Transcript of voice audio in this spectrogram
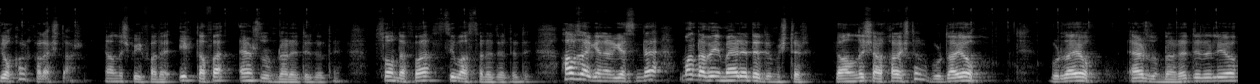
Yok arkadaşlar. Yanlış bir ifade. İlk defa Erzurum'da reddedildi. Son defa Sivas'ta reddedildi. Havza genelgesinde manda ve himaye reddedilmiştir. Yanlış arkadaşlar. Burada yok. Burada yok. Erzurum'da reddediliyor.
